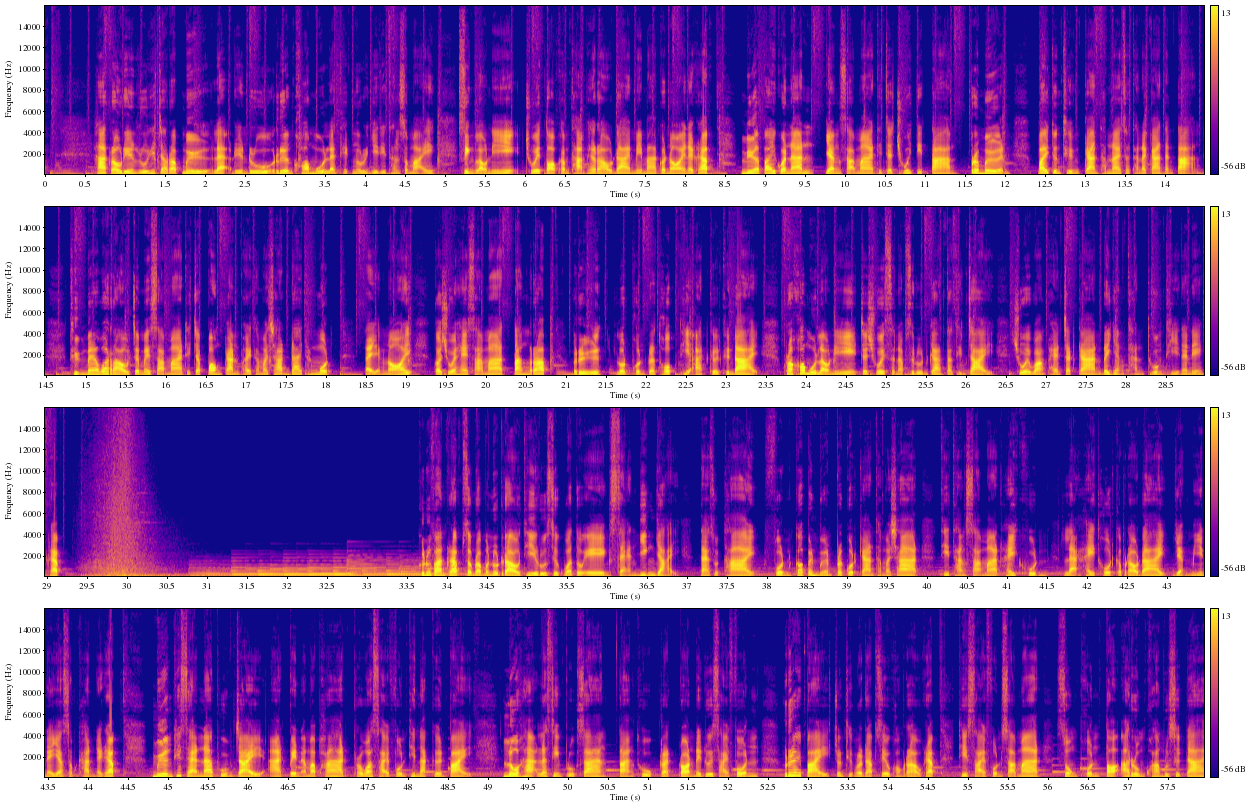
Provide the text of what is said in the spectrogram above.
หากเราเรียนรู้ที่จะรับมือ และเรียนรู้เรื่องข้อมูลและเทคโนโลยีที่ทันสมัย สิ่งเหล่านี้ช่วยตอบคำถามให้เราได้ไม่มากก็น้อยนะครับ เหนือไปกว่านั้นยังสามารถที่จะช่วยติดตาม ประเมิน ไปจนถึงการทำนายสถานการณ์ต่างๆ ถึงแม้ว่าเราจะไม่สามารถที่จะป้องกันภัยธรรมชาติได้ทั้งหมด แต่อย่างน้อยก็ช่วยให้สามารถตั้งรับ หรือลดผลกระทบที่อาจเกิดขึ้นได้ เพราะข้อมูลเหล่านี้จะช่วยสนับสนุนการตัดสินใจ ช่วยวางแผนจัดการได้อย่างทันท่วงทีนั่นเองครับ คุณผู้ฟังครับสำหรับมนุษย์เราที่รู้สึกว่าตัวเองแสนยิ่งใหญ่ แต่สุดท้ายฝนก็เป็นเหมือนปรากฏการธรรมชาติ ที่ทั้งสามารถให้คุณและให้โทษกับเราได้อย่างมีนัยสำคัญนะครับ เมืองที่แสนน่าภูมิใจอาจเป็นอัมพาตเพราะว่าสายฝนที่หนักเกินไป โลหะและสิ่งปลูกสร้างต่างถูกกรัดกร่อนได้ด้วยสายฝน เรื่อยไปจนถึงระดับเซลล์ของเราครับ ที่สายฝนสามารถส่งผลต่ออารมณ์ความรู้สึกได้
